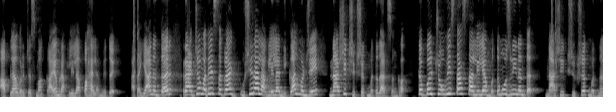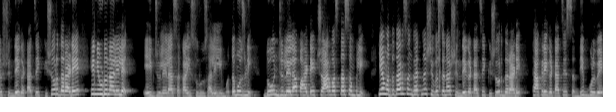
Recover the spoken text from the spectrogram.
आपला वर्चस्मा कायम राखलेला पाहायला मिळतोय. आता यानंतर राज्यामध्ये सगळ्यात उशिरा लागलेला निकाल म्हणजे नाशिक शिक्षक मतदारसंघ. तब्बल चोवीस तास चाललेल्या मतमोजणीनंतर नाशिक शिक्षक मधनं शिंदे गटाचे किशोर दराडे हे निवडून आलेले आहेत. एक जुलैला सकाळी सुरू झालेली मतमोजणी. दोन जुलैला पहाटे चार वाजता संपली. या मतदारसंघातनं शिवसेना शिंदे गटाचे किशोर दराडे ठाकरे गटाचे संदीप गुळवे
